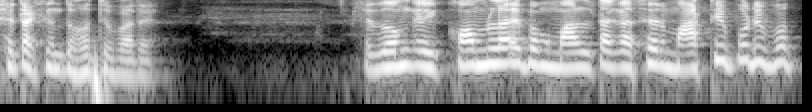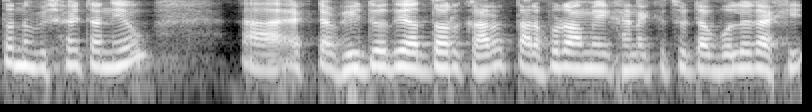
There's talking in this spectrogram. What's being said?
সেটা কিন্তু হতে পারে। এবং এই কমলা এবং মালটা গাছের মাটি পরিবর্তনের বিষয়টা নিয়েও একটা ভিডিও দেওয়ার দরকার। তারপর আমি এখানে কিছুটা বলে রাখি।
